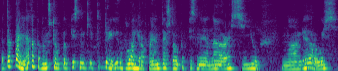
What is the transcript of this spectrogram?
Это понятно, потому что вы подписаны каких-то других блогеров. Понятно, что вы подписаны на Россию, на Беларусь.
